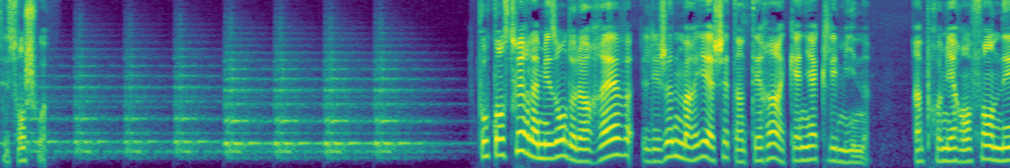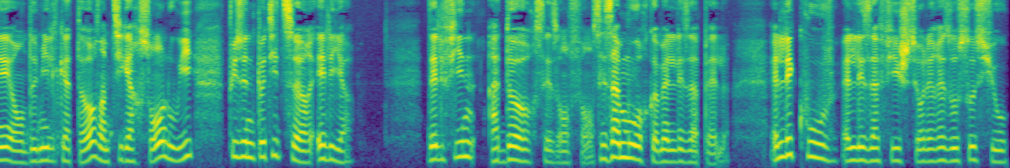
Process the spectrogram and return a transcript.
c'est son choix. Pour construire la maison de leurs rêves, les jeunes mariés achètent un terrain à Cagnac-les-Mines. Un premier enfant né en 2014, un petit garçon, Louis, puis une petite sœur, Elia. Delphine adore ses enfants, ses amours comme elle les appelle. Elle les couve, elle les affiche sur les réseaux sociaux.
